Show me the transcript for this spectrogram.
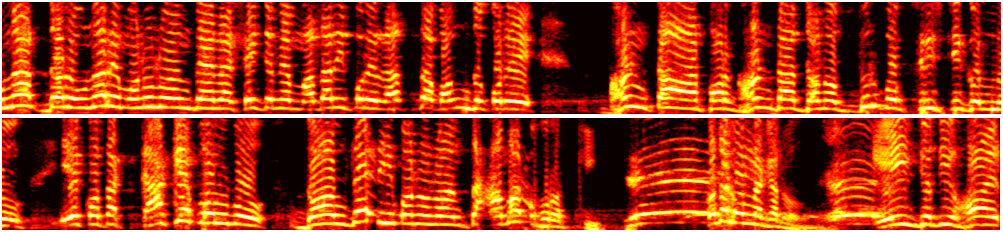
উনার ধরে উনারে মনোনয়ন দেয় না, সেই জন্য মাদারীপুরের রাস্তা বন্ধ করে ঘণ্টার পর ঘণ্টা জনক দুর্ভোগ সৃষ্টি করল। এ কথা কাকে বলব? দল দেয়নি মনোনয়ন, তা আমার অপরাধ কি? কথা বল না কেন? এই যদি হয়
